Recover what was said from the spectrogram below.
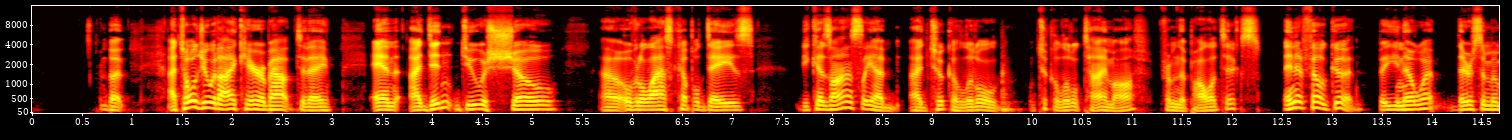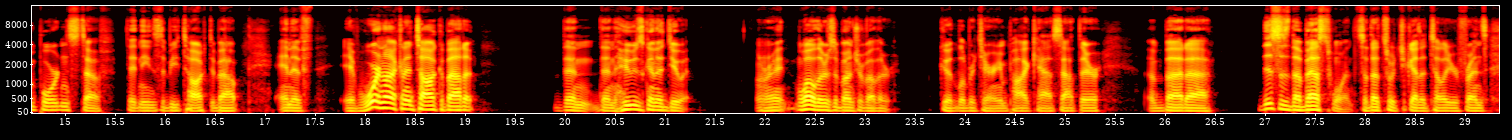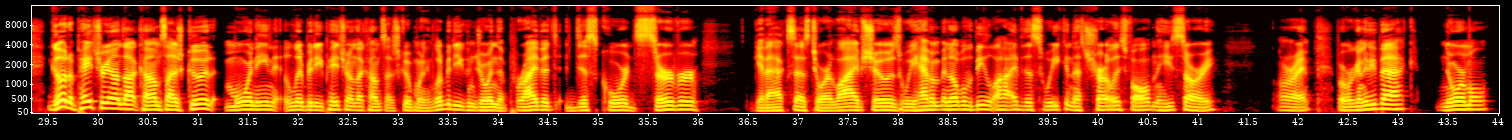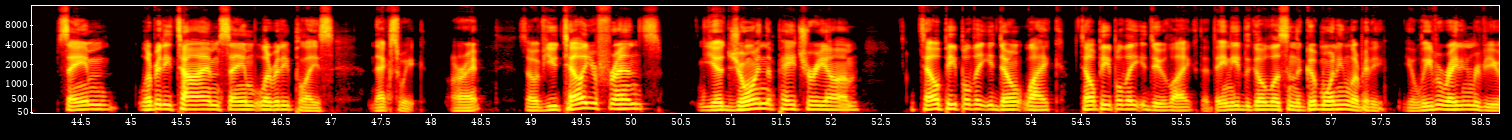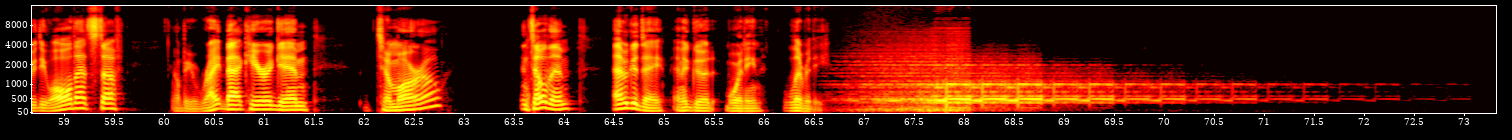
But I told you what I care about today, and I didn't do a show uh, over the last couple days because honestly, I I took a little took a little time off from the politics, and it felt good. But you know what? There's some important stuff that needs to be talked about, and if if we're not going to talk about it, then then who's going to do it? All right. Well, there's a bunch of other good libertarian podcasts out there, but uh, this is the best one. So that's what you got to tell your friends. Go to patreon.com slash good morning liberty. Patreon.com slash good morning liberty. You can join the private Discord server, get access to our live shows. We haven't been able to be live this week, and that's Charlie's fault, and he's sorry. All right. But we're going to be back normal, same liberty time, same liberty place next week. All right. So if you tell your friends, you join the Patreon, tell people that you don't like, Tell people that you do like that they need to go listen to Good Morning Liberty. You leave a rating review, do all that stuff. I'll be right back here again tomorrow. Until then, have a good day and a good morning, Liberty.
